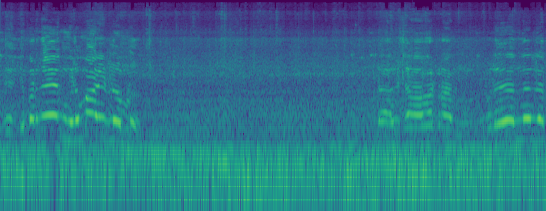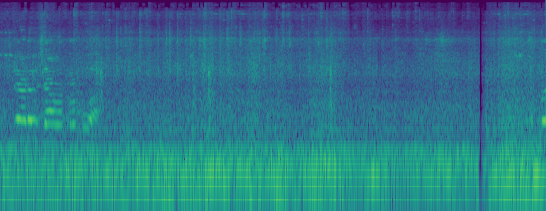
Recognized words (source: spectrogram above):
ശരിക്കും പറഞ്ഞാൽ എങ്ങോട്ടും മാറിയിട്ടുണ്ട് നമ്മൾ. വിശാഖപട്ടണം ഇവിടെ നിന്ന് ലെഫ്റ്റ് ആണ് വിശാഖപട്ടണം പോവാ. ഇപ്പൊ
